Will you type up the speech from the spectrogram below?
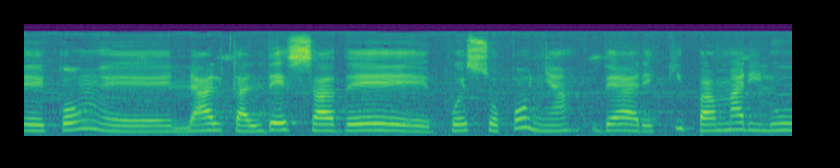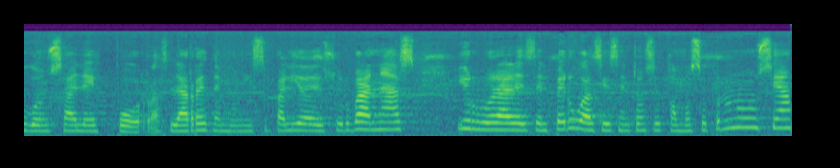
eh, con eh, la alcaldesa de pues Socoña de Arequipa, Marilú González Porras, la red de municipalidades urbanas y rurales del Perú, así es entonces como se pronuncia,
